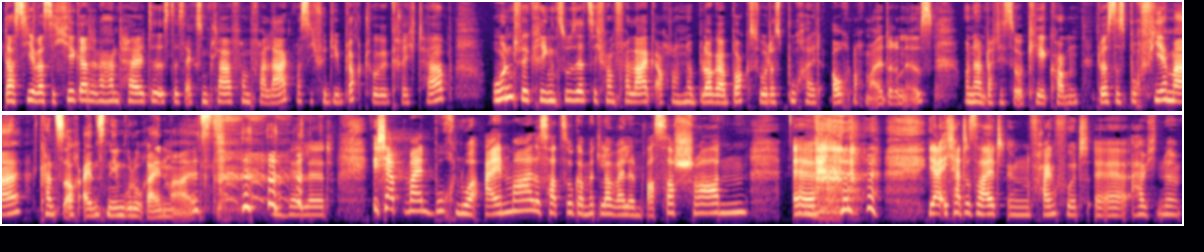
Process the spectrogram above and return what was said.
Das hier, was ich hier gerade in der Hand halte, ist das Exemplar vom Verlag, was ich für die Blogtour gekriegt habe. Und wir kriegen zusätzlich vom Verlag auch noch eine Bloggerbox, wo das Buch halt auch noch mal drin ist. Und dann dachte ich so, okay, komm, du hast das Buch viermal, kannst du auch eins nehmen, wo du reinmalst. Valid. Ich habe mein Buch nur einmal. Es hat sogar mittlerweile einen Wasserschaden. Äh, ja, ich hatte es halt in Frankfurt, äh, habe ich, ne,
